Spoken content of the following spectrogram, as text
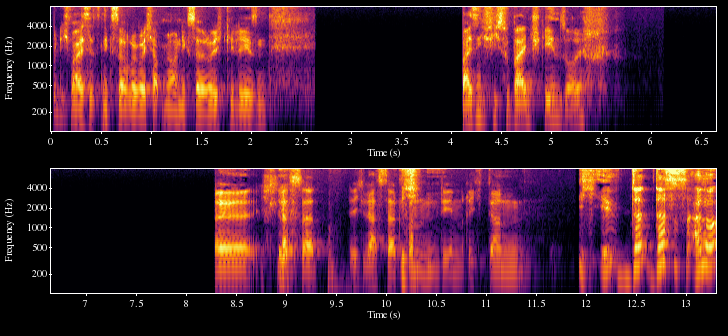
Gut, ich weiß jetzt nichts darüber, ich habe mir auch nichts darüber durchgelesen. Ich weiß nicht, wie ich zu beiden stehen soll. Äh, ich lasse das, lass das von den Richtern. Ich, äh, das ist, also,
